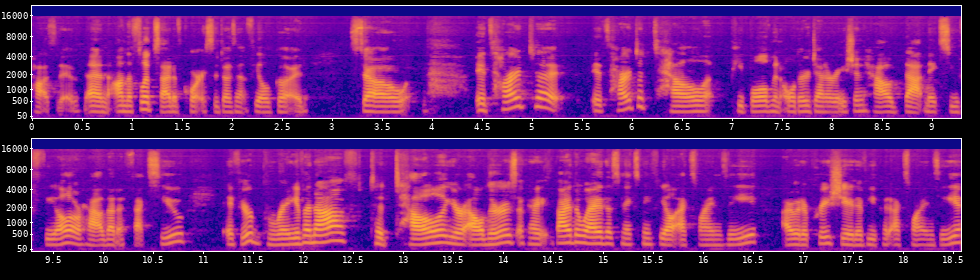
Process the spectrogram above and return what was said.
positive. And on the flip side, of course, it doesn't feel good. So it's hard to it's hard to tell people of an older generation how that makes you feel or how that affects you. If you're brave enough to tell your elders, okay, by the way, this makes me feel X, Y, and Z, I would appreciate if you could X, Y, and Z.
